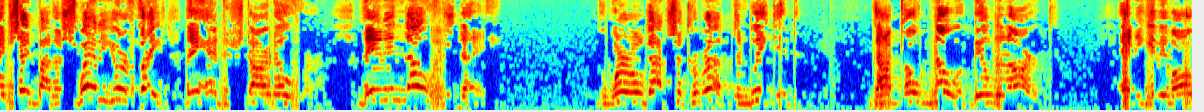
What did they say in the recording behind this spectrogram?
and said, By the sweat of your faith, they had to start over. Then in Noah's day, the world got so corrupt and wicked. God told Noah, build an ark. And he gave him all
